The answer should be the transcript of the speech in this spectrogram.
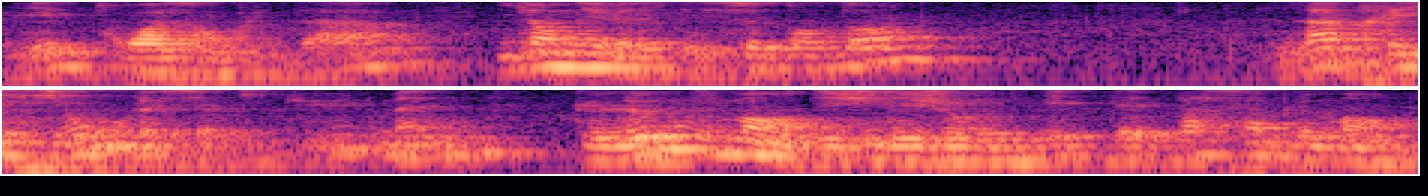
vous voyez, trois ans plus tard, il en est resté cependant l'impression, la certitude même, que le mouvement des Gilets jaunes n'était pas simplement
